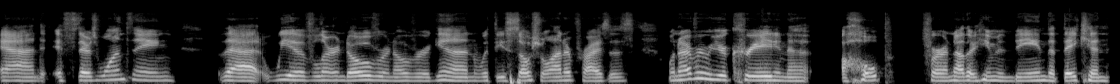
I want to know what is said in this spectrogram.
and if there's one thing that we have learned over and over again with these social enterprises, whenever you're creating a, a hope for another human being that they can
